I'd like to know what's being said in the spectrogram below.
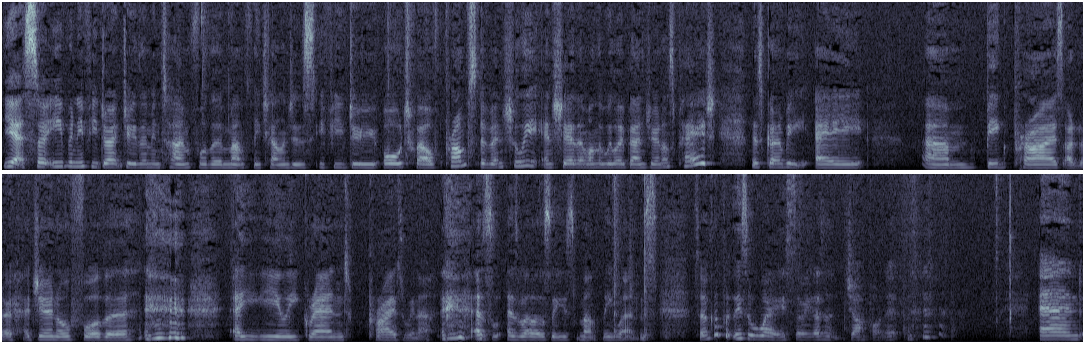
yeah, so even if you don't do them in time for the monthly challenges, if you do all 12 prompts eventually and share them on the Willowbound Journals page, there's going to be a um, big prize, I don't know, a journal for the a yearly grand prize winner, as, as well as these monthly ones. So I'm going to put these away so he doesn't jump on it. and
